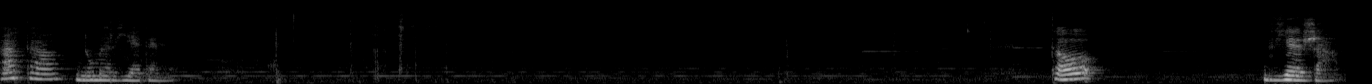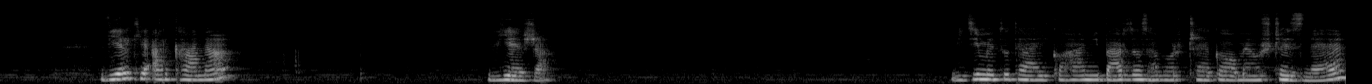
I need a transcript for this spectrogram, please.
Karta numer jeden. To wieża. Wielkie arkana, wieża. Widzimy tutaj, kochani, bardzo zaborczego mężczyznę,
